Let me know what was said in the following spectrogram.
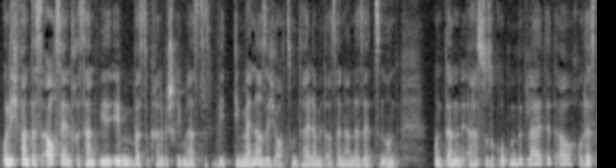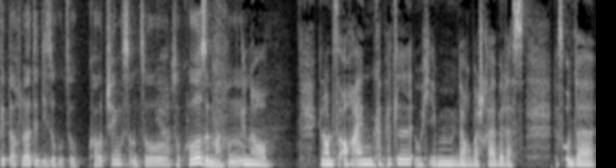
Und ich fand das auch sehr interessant, wie eben, was du gerade beschrieben hast, dass, wie die Männer sich auch zum Teil damit auseinandersetzen und und dann hast du so Gruppen begleitet auch? Oder es gibt auch Leute, die so, so Coachings und so, ja. so Kurse machen. Genau. Genau, das ist auch ein Kapitel, wo ich eben darüber schreibe, dass, dass unter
